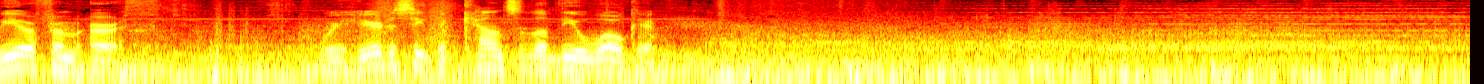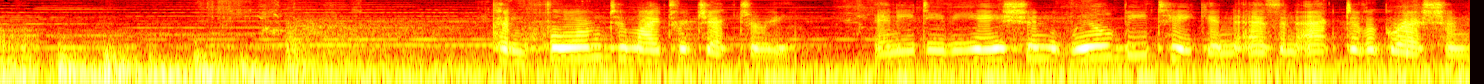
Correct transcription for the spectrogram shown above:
We are from Earth. We're here to seek the Council of the Awoken. Conform to my trajectory. Any deviation will be taken as an act of aggression.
